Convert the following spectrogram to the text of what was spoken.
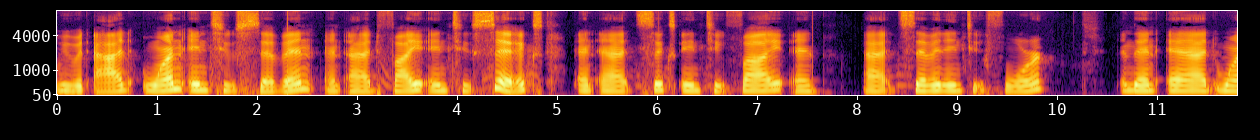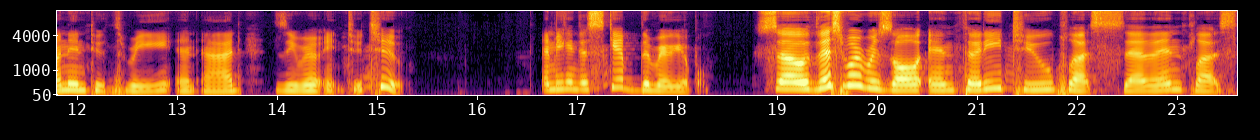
we would add 1 into 7 and add 5 into 6 and add 6 into 5 and add 7 into 4 and then add 1 into 3 and add 0 into 2 and we can just skip the variable. So this will result in 32 plus 7 plus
